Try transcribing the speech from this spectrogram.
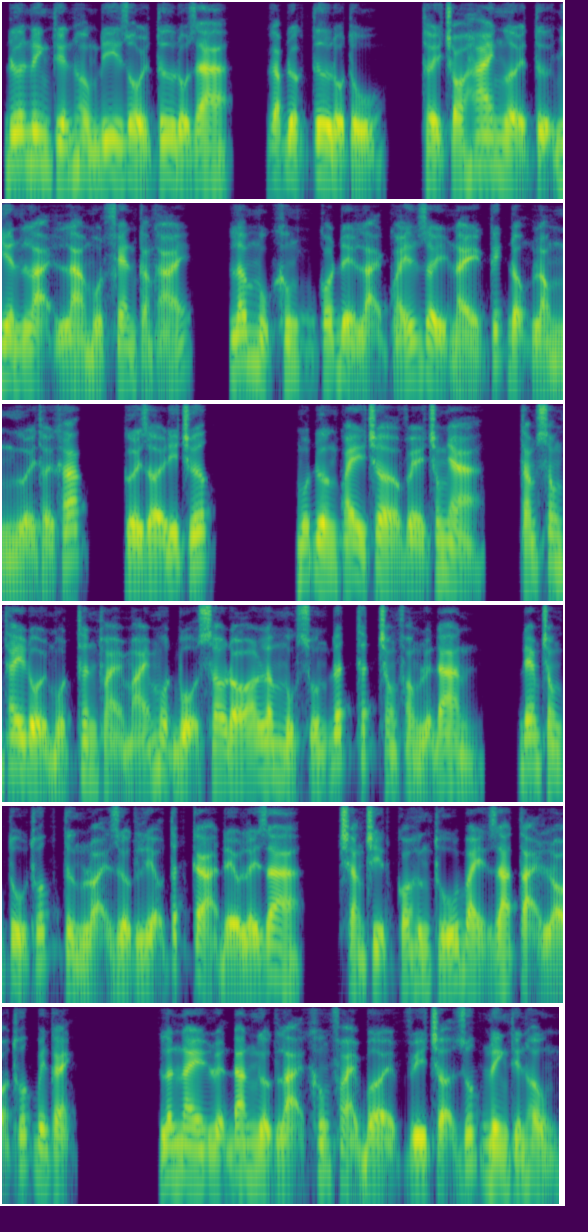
Đưa Ninh Tiến Hồng đi rồi tư đồ ra, gặp được tư đồ tú, thầy cho hai người tự nhiên lại là một phen cảm khái, Lâm Mục không có để lại quấy giày này kích động lòng người thời khác, cười rời đi trước. Một đường quay trở về trong nhà, tắm xong thay đổi một thân thoải mái một bộ sau đó Lâm Mục xuống đất thất trong phòng luyện đan, đem trong tủ thuốc từng loại dược liệu tất cả đều lấy ra, chàng chịt có hứng thú bày ra tại lò thuốc bên cạnh. Lần này luyện đan ngược lại không phải bởi vì trợ giúp Ninh Tiến Hồng,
